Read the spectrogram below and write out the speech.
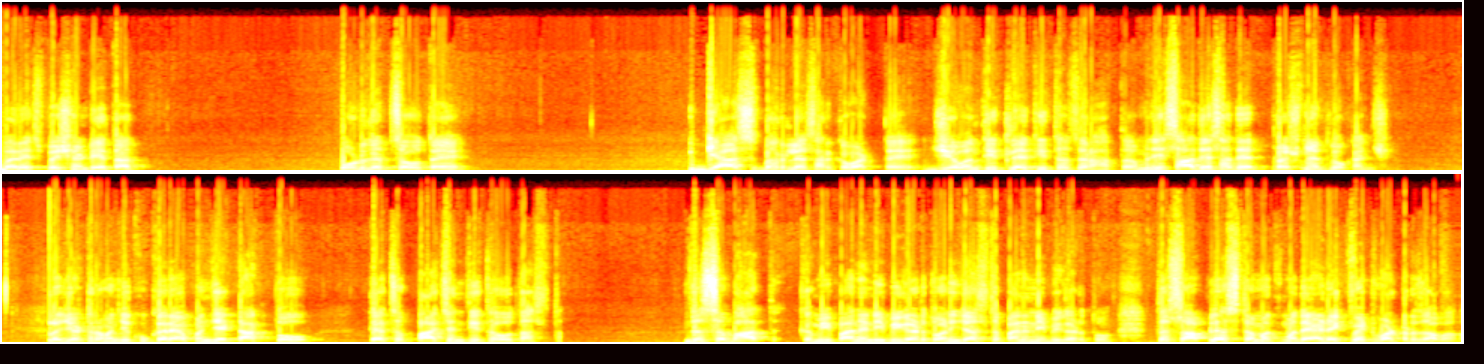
बरेच पेशंट येतात. पोटगच्च होत आहे गॅस भरल्यासारखं वाटतंय. जेवण तिथल्या तिथंच राहतं. म्हणजे साधे साधे प्रश्न आहेत लोकांचे. आपलं जठर म्हणजे कुकर आहे. आपण जे टाकतो त्याचं पाचन तिथं होत असतं. जसं भात कमी पाण्याने बिघडतो आणि जास्त पाण्याने बिघडतो तसं आपल्या स्टमकमध्ये ॲडेक्वेट वॉटर जावं.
